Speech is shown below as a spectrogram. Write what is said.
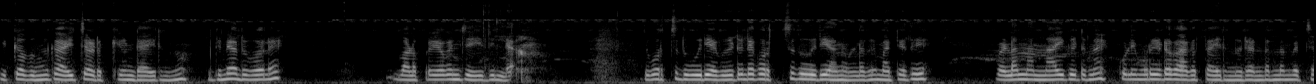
ഈ കവുങ്ങ് കായ്ച്ചടക്കുണ്ടായിരുന്നു ഇതിനെ അതുപോലെ വളപ്രയോഗം ചെയ്തില്ല. ഇത് കുറച്ച് ദൂരെയാണ് വീടിന്റെ കുറച്ച് ദൂരെയാണുള്ളത്. മറ്റേത് വെള്ളം നന്നായി കിട്ടുന്ന കുളിമുറിയുടെ ഭാഗത്തായിരുന്നു. രണ്ടെണ്ണം വെച്ച്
